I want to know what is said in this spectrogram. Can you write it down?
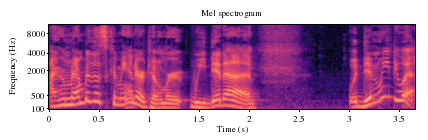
I remember this commander, Tomer. We did a didn't we do a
